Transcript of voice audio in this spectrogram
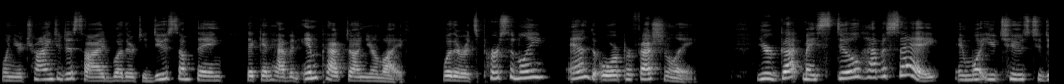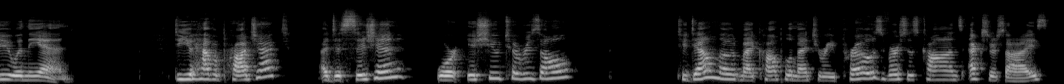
when you're trying to decide whether to do something that can have an impact on your life, whether it's personally and or professionally your gut may still have a say in what you choose to do in the end. Do you have a project, a decision, or issue to resolve? To download my complimentary pros versus cons exercise,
